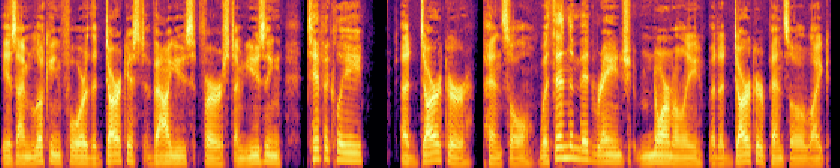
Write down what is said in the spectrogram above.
is I'm looking for the darkest values first. I'm using typically a darker pencil within the mid range normally, but a darker pencil like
